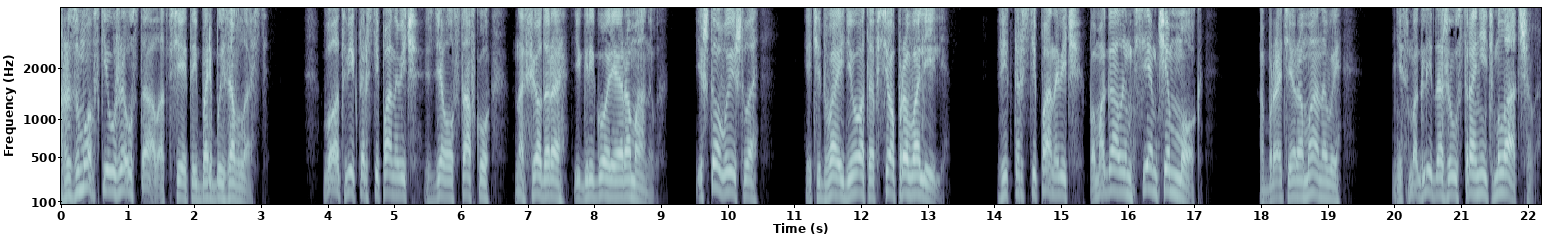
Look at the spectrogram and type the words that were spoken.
Разумовский уже устал от всей этой борьбы за власть. Вот Виктор Степанович сделал ставку на Федора и Григория Романовых. И что вышло? Эти два идиота все провалили. Виктор Степанович помогал им всем, чем мог. А братья Романовы не смогли даже устранить младшего.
